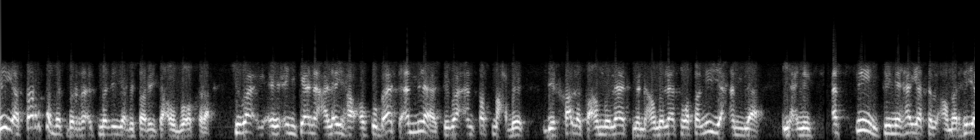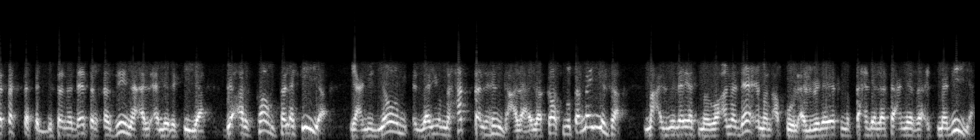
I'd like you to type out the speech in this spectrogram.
هي ترتبط بالرأسمالية بطريقة أو بأخرى سواء إن كان عليها عقوبات أم لا سواء تسمح بخلق عملات من عملات وطنية أم لا. يعني الصين في نهاية الأمر هي تكتفي بسندات الخزينة الأمريكية بأرقام فلكية. يعني اليوم لا يمكن حتى الهند على علاقات متميزة مع الولايات وأنا دائما أقول الولايات المتحدة لا تعني الرأسمالية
